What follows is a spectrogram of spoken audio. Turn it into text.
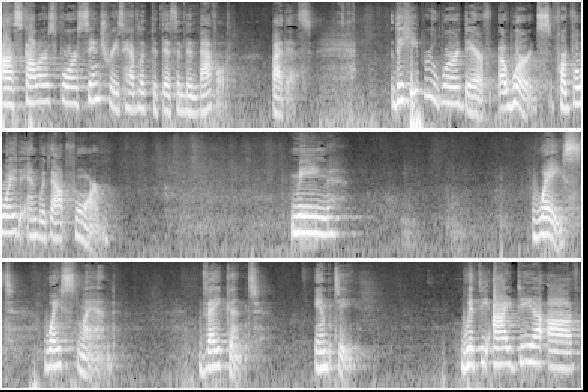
Uh, scholars for centuries have looked at this and been baffled by this. The Hebrew word there, uh, words for void and without form, mean waste, wasteland, vacant, empty, with the idea of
